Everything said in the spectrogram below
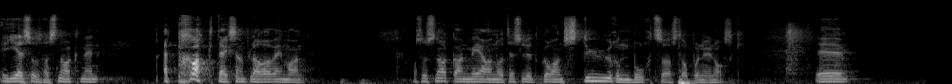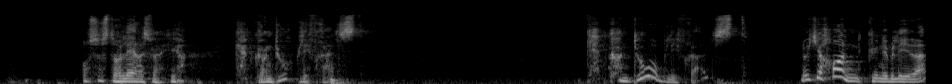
Jesus har snakket med en, et prakteksemplar av en mann. Og Så snakker han med han, og til slutt går han sturen bort, som står på nynorsk. Eh, Og så står læresvennen ja, hvem kan da bli frelst? Hvem kan da bli frelst? Når ikke han kunne bli det.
